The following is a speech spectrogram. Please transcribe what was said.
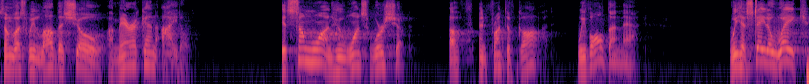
Some of us, we love the show American Idol. It's someone who wants worship in front of God. We've all done that. We have stayed awake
